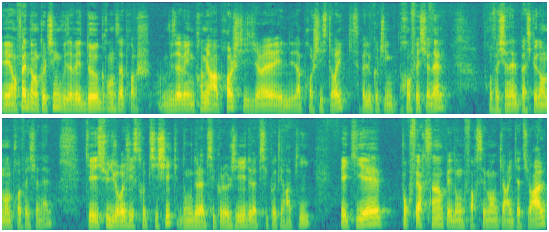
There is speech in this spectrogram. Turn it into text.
Et en fait, dans le coaching, vous avez deux grandes approches. Vous avez une première approche, qui je dirais est l'approche historique, qui s'appelle le coaching professionnel. Professionnel parce que dans le monde professionnel, qui est issu du registre psychique, donc de la psychologie, de la psychothérapie, et qui est, pour faire simple et donc forcément caricatural,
